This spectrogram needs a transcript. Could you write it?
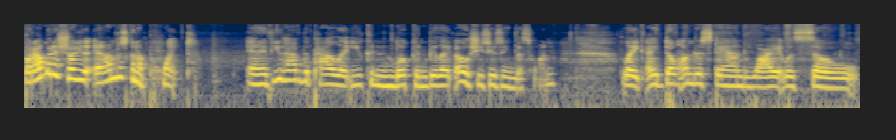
but I'm gonna show you and I'm just gonna point. And if you have the palette, you can look and be like, oh, she's using this one. Like, I don't understand why it was so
